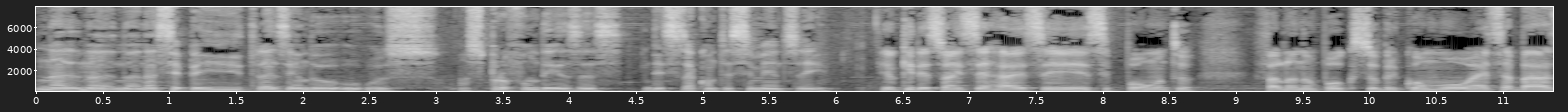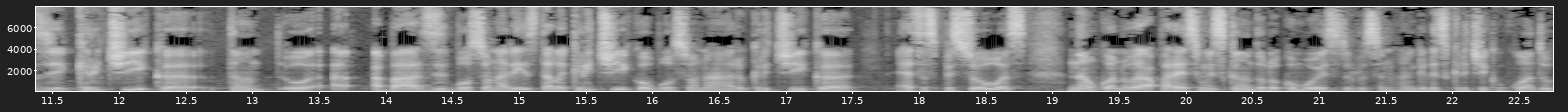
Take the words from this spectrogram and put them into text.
na, na, na- na CPI trazendo os, as profundezas desses acontecimentos aí. Eu queria só encerrar esse, esse ponto falando um pouco sobre como essa base critica tanto a, base bolsonarista, ela critica o Bolsonaro, critica essas pessoas, não quando aparece um escândalo como esse do Luciano Hang, eles criticam quando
